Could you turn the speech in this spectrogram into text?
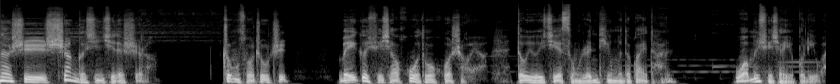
那是上个星期的事了。众所周知，每个学校或多或少呀都有一些耸人听闻的怪谈，我们学校也不例外。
